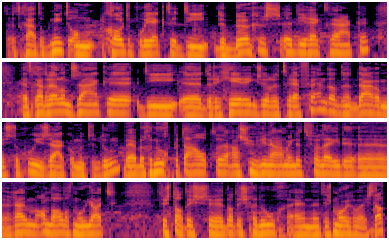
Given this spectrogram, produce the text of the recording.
Het gaat ook niet om grote projecten die de burgers uh, direct raken. Het gaat wel om zaken die uh, de regering zullen treffen. En dat, daarom is het een goede zaak om het te doen. We hebben genoeg betaald uh, aan Suriname in het verleden. ruim anderhalf miljard. Dus dat is, dat is genoeg en het is mooi geweest. Dat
